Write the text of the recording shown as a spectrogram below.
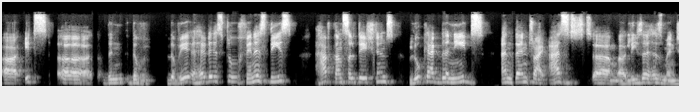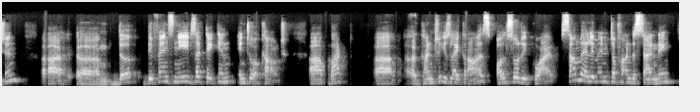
uh, it's uh, the, the, the way ahead is to finish these, have consultations, look at the needs, and then try. As um, Lisa has mentioned, uh, um, the defense needs are taken into account. Uh, but uh, uh, countries like ours also require some element of understanding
